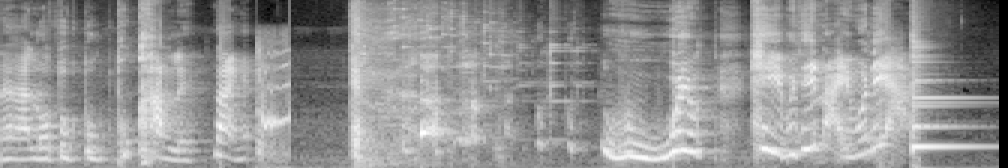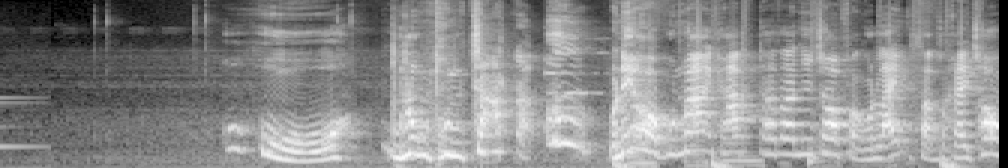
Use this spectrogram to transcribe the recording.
นะฮะรถตุ๊กๆ ทุกคันเลยหน้าอย่างเงี้ยโอ้โหขี่ไปที่ไหนวะเนี่ย โอ้โห ลงทุนจัดอะวันนี้ขอบคุณมากครับ ถ้าท่านที่ชอบฝากกด like subscribe ช่อง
